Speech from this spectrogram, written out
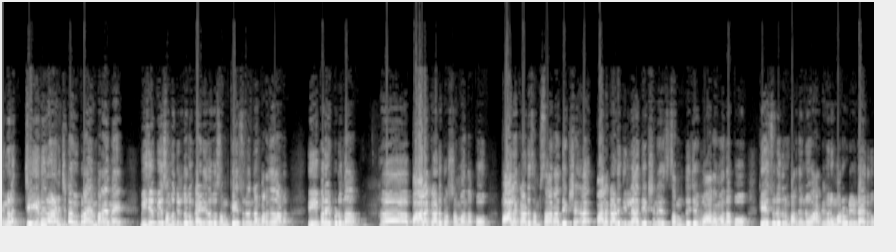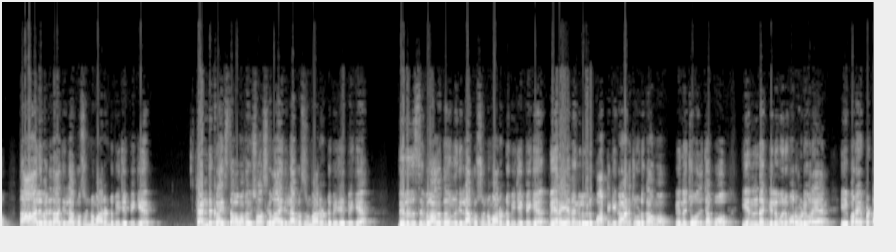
നിങ്ങൾ ചെയ്ത് കാണിച്ചിട്ട് അഭിപ്രായം പറയുന്നേ. ബി ജെ പിയെ സംബന്ധിച്ചിടത്തോളം കഴിഞ്ഞ ദിവസം കെ സുരേന്ദ്രൻ പറഞ്ഞതാണ്. ഈ പറയപ്പെടുന്ന പാലക്കാട് പ്രശ്നം വന്നപ്പോൾ പാലക്കാട് സംസ്ഥാന അധ്യക്ഷ പാലക്കാട് ജില്ലാ അധ്യക്ഷനെ സംബന്ധിച്ച് വിവാദം വന്നപ്പോൾ കെ സുരേന്ദ്രൻ പറഞ്ഞതിന് ആർക്കെങ്കിലും മറുപടി ഉണ്ടായിരുന്നു? നാല് വനിതാ ജില്ലാ പ്രസിഡന്റുമാരുണ്ട് ബി ജെ പിക്ക്. രണ്ട് ക്രൈസ്തവ മതവിശ്വാസികളായ ജില്ലാ പ്രസിഡന്റുമാരുണ്ട് ബി ജെ പിക്ക്. ദളിത് വിഭാഗത്തിൽ നിന്ന് ജില്ലാ പ്രസിഡന്റുമാരുണ്ട് ബി ജെ പിക്ക്. വേറെ ഏതെങ്കിലും ഒരു പാർട്ടിക്ക് കാണിച്ചു കൊടുക്കാമോ എന്ന് ചോദിച്ചപ്പോ എന്തെങ്കിലും ഒരു മറുപടി പറയാൻ ഈ പറയപ്പെട്ട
